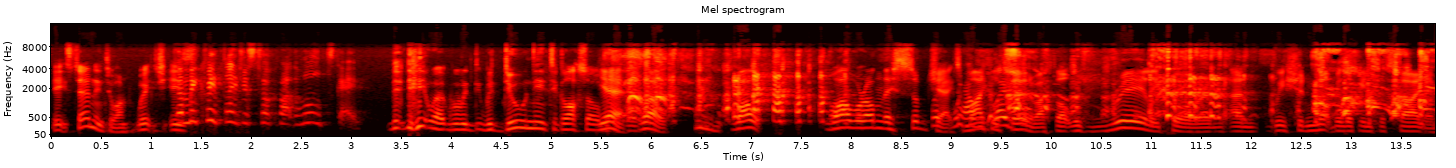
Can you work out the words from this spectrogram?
it's turned into one, which is. Can we quickly just talk about the Wolves game? well, we, we do need to gloss over Yeah, it. well, while while we're on this subject, We- we Michael played. Turner I thought was really poor, and, and we should not be looking to sign him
